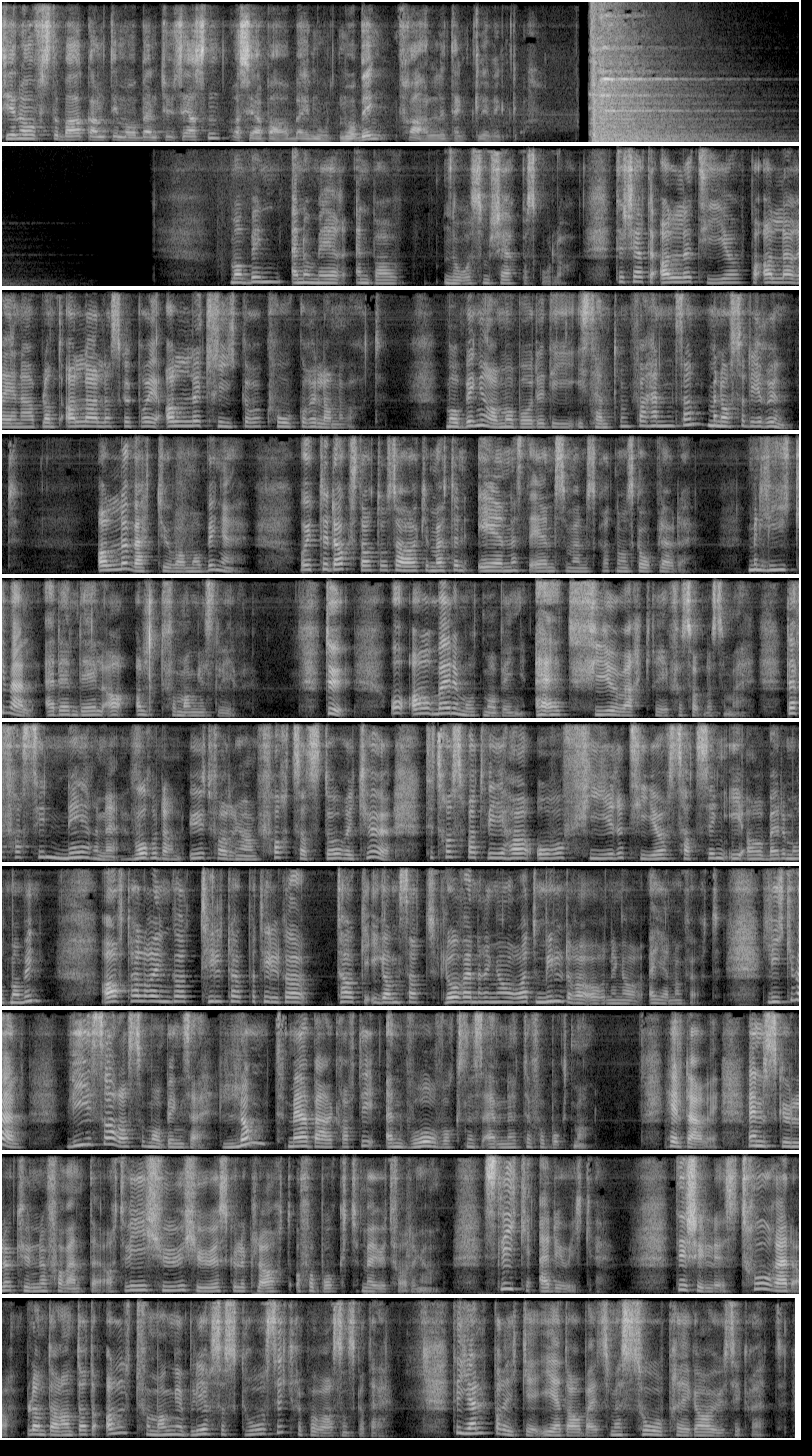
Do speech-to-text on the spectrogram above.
Tine Hoff står bak antimobbeentusiasten og ser på arbeid mot mobbing fra alle tenkelige vinkler. Mobbing er noe mer enn bare noe som skjer på skoler. Det skjer til alle tider, på alle arenaer, blant alle aldersgrupper, i alle kriker og kroker i landet vårt. Mobbing rammer både de i sentrum for hendelsene, men også de rundt. Alle vet jo hva mobbing er, og til dags dato så har jeg ikke møtt en eneste en som ønsker at noen skal oppleve det. Men likevel er det en del av altfor manges liv. Du, å arbeide mot mobbing er et fyrverkeri for sånne som meg. Det er fascinerende hvordan utfordringene fortsatt står i kø, til tross for at vi har over fire tiårs satsing i arbeidet mot mobbing. Avtaler er inngått, tiltak på tilgang, tiltak igangsatt, lovendringer og et mylder ordninger er gjennomført. Likevel viser altså mobbing seg langt mer bærekraftig enn vår voksnes evne til å få bukt med den. Helt ærlig, en skulle kunne forvente at vi i 2020 skulle klart å få bukt med utfordringene. Slik er det jo ikke. Det skyldes, tror jeg da, bl.a. at altfor mange blir så skråsikre på hva som skal til. Det hjelper ikke i et arbeid som er så prega av usikkerhet.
